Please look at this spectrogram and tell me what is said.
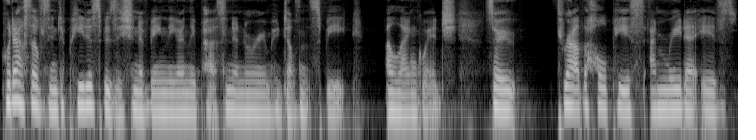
put ourselves into Peter's position of being the only person in a room who doesn't speak a language. So throughout the whole piece, Amrita is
